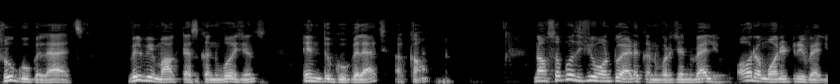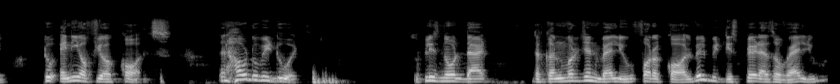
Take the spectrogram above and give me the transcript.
through Google Ads will be marked as conversions in the Google Ads account. Now suppose if you want to add a conversion value or a monetary value to any of your calls, then how do we do it? So please note that the conversion value for a call will be displayed as a value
